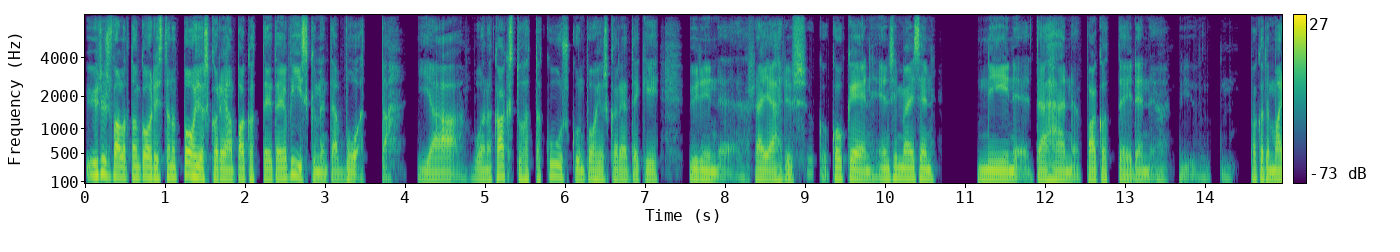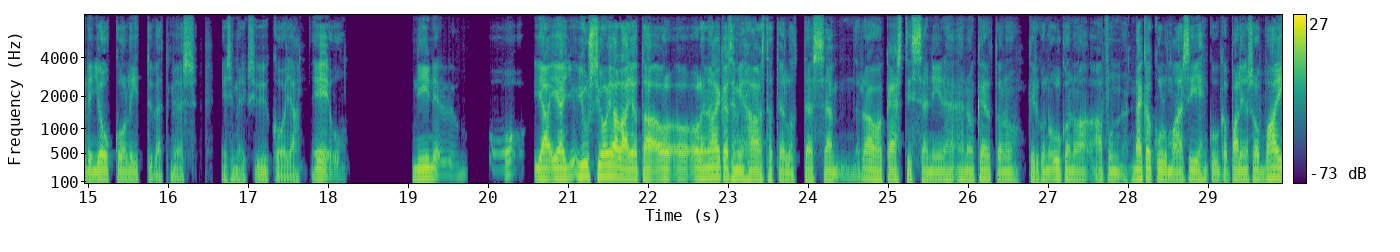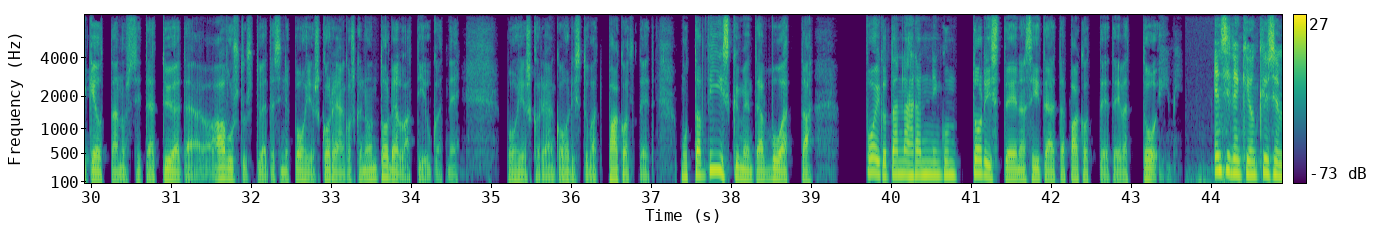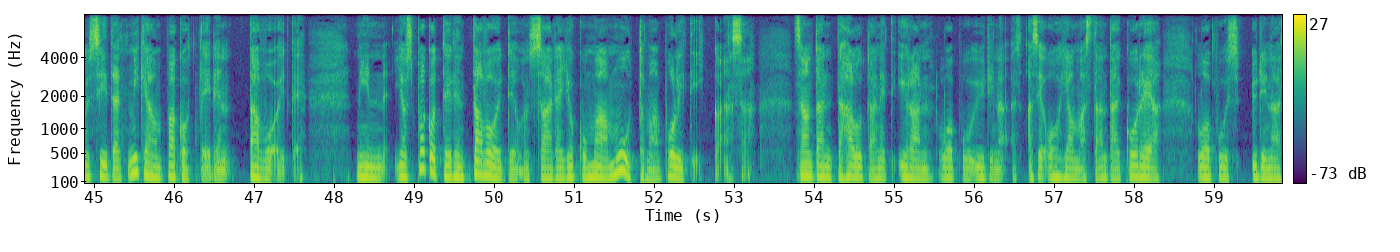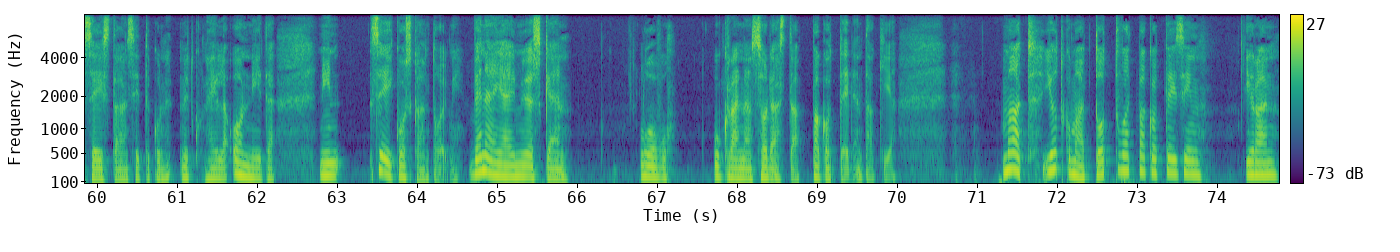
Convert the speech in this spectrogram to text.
Yhdysvallat on kohdistanut Pohjois-Koreaan pakotteita jo 50 vuotta. Ja vuonna 2006, kun Pohjois-Korea teki ydinräjähdyskokeen ensimmäisen, niin tähän pakotteiden, pakotemaiden joukkoon liittyvät myös esimerkiksi YK ja EU. Niin ja, ja Jussi Ojala, jota olen aikaisemmin haastatellut tässä rauhakästissä, niin hän on kertonut kirkon ulkonoavun näkökulmaa siihen, kuinka paljon se on vaikeuttanut sitä työtä, avustustyötä sinne Pohjois-Koreaan, koska ne on todella tiukat ne Pohjois-Koreaan kohdistuvat pakotteet. Mutta 50 vuotta, voiko tämän nähdä niin kuin todisteena siitä, että pakotteet eivät toimi? Ensinnäkin on kysymys siitä, että mikä on pakotteiden tavoite niin jos pakotteiden tavoite on saada joku maa muuttamaan politiikkaansa, sanotaan, että halutaan, että Iran luopuu ydinaseohjelmastaan tai Korea luopuisi ydinaseistaan sitten, kun, nyt kun heillä on niitä, niin se ei koskaan toimi. Venäjä ei myöskään luovu Ukrainan sodasta pakotteiden takia. Maat, jotkut maat tottuvat pakotteisiin, Iran,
